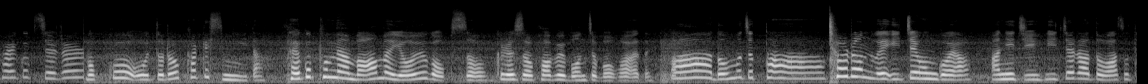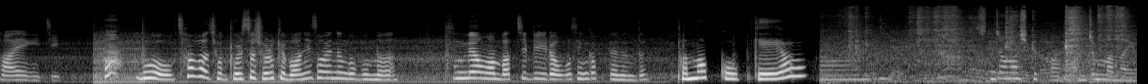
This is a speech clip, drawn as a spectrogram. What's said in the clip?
칼국수를 먹고 오도록 하겠습니다. 배고프면 마음에 여유가 없어. 그래서 밥을 먼저 먹어야 돼. 아 너무 좋다. 철원 왜 이제 온 거야? 아니지 이제라도 와서 다행이지. 헉 뭐야 차가 저 벌써 저렇게 많이 서 있는 거 보면 분명한 맛집이라고 생각되는데. 밥 먹고 올게요. 진짜 맛있겠다. 완전 많아요.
